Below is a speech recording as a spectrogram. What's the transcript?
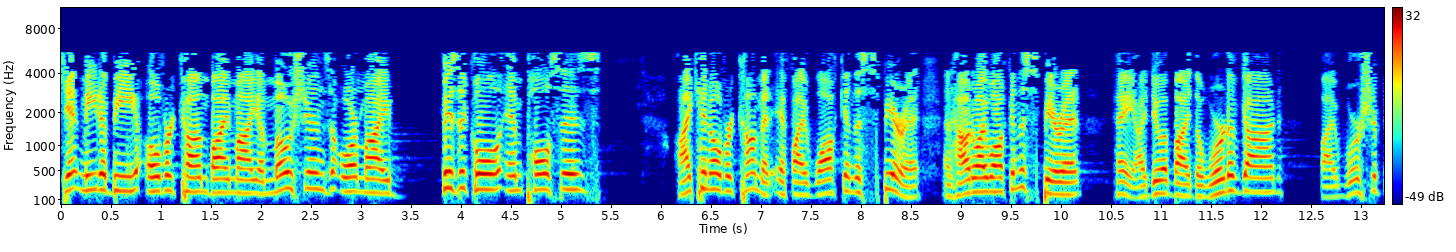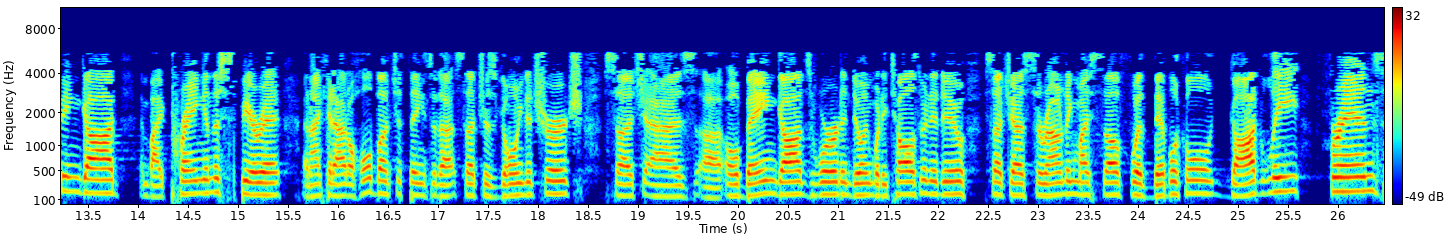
get me to be overcome by my emotions or my physical impulses, I can overcome it if I walk in the Spirit. And how do I walk in the Spirit? Hey, I do it by the Word of God, by worshiping God, and by praying in the Spirit. And I could add a whole bunch of things to that, such as going to church, such as uh, obeying God's Word and doing what He tells me to do, such as surrounding myself with biblical, godly friends.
